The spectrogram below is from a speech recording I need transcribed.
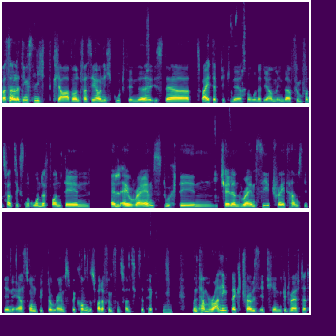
was allerdings nicht klar war und was ich auch nicht gut finde, ist der zweite Pick in der ersten Runde. Die haben in der 25. Runde von den LA Rams durch den Jalen Ramsey Trade haben sie den ersten Pick der Rams bekommen. Das war der 25. Pick. Und haben Running Back Travis Etienne gedraftet.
